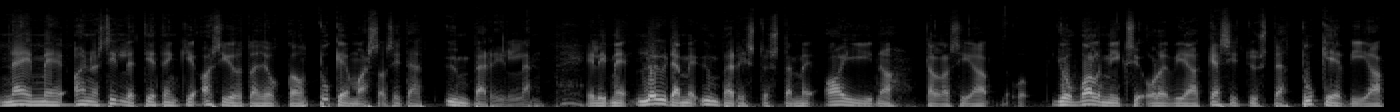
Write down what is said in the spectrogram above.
näemme aina sille tietenkin asioita, jotka on tukemassa sitä ympärillä. Eli me löydämme ympäristöstämme aina tällaisia jo valmiiksi olevia käsitystä tukevia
